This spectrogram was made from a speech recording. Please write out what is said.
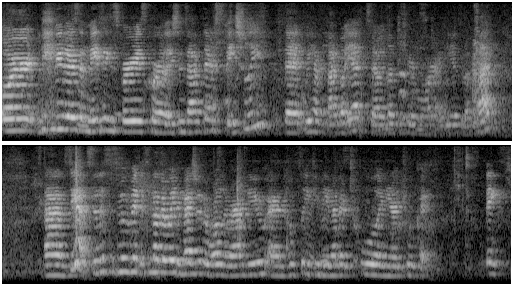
or maybe there's amazing spurious correlations out there spatially that we haven't thought about yet, so I'd love to hear more ideas about that. Um, so yeah, so this is movement. It's another way to measure the world around you, and hopefully it can be another tool in your toolkit. Thanks.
